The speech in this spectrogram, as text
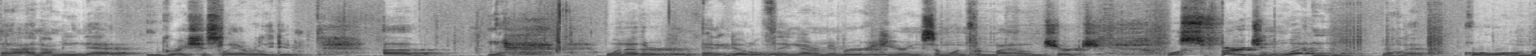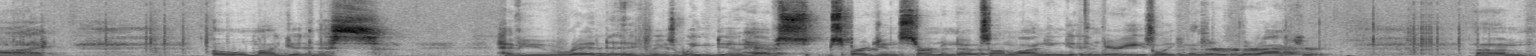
And I, and I mean that graciously, I really do. Uh, one other anecdotal thing I remember hearing someone from my home church, well, Spurgeon wasn't. I went, oh my, oh my goodness. Have you read, because we do have Spurgeon sermon notes online. You can get them very easily, and they're, they're accurate. Um,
